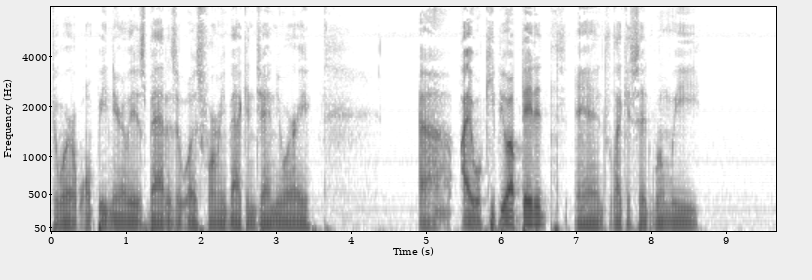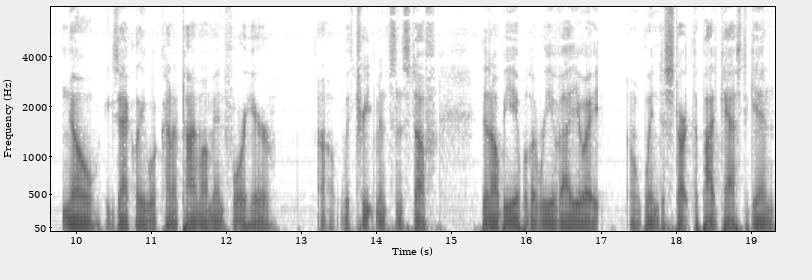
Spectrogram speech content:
to where it won't be nearly as bad as it was for me back in January. Uh, I will keep you updated, and like I said, when we know exactly what kind of time I'm in for here uh, with treatments and stuff, then I'll be able to reevaluate uh, when to start the podcast again.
